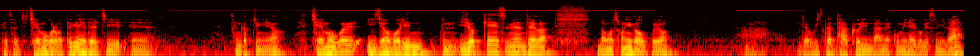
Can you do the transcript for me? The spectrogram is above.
그래서 제목을 어떻게 해야 될지 에, 생각 중이에요. 제목을 잊어버린 분 이렇게 쓰면 제가 너무 성의가 없고요. 아, 이제 일단 다 그린 다음에 고민해 보겠습니다.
